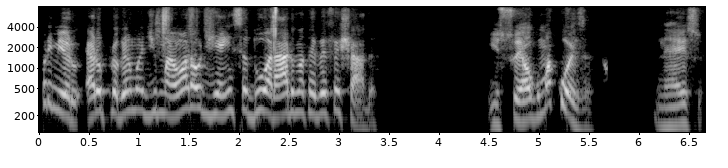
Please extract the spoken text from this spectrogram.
primeiro, era o programa de maior audiência do horário na TV fechada. Isso é alguma coisa, né? Isso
